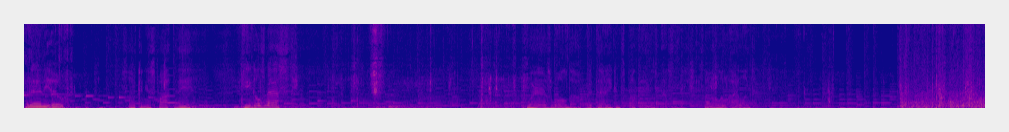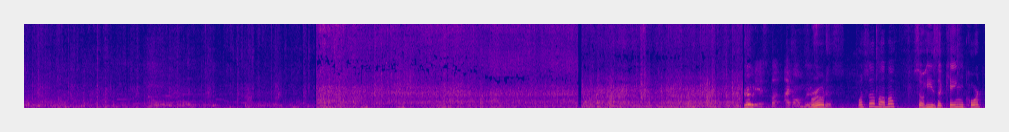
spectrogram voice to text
But anywho, so can you spot the eagle's nest? Where's Waldo? Right there. You can spot the eagle's nest. It's on a little island. Brutus, but I call him Brutus. Brutus. What's up, Bubba? So he's a king court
